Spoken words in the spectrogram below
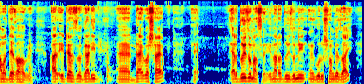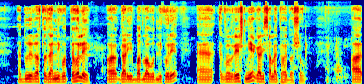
আমার দেখা হবে। আর এটা হচ্ছে গাড়ির ড্রাইভার সাহেব আহ, এর দুইজন আছে। এনারা দুইজনই গরুর সঙ্গে যায়। দূরের রাস্তা জার্নি করতে হলে গাড়ি বদলা বদলি করে একজন রেস্ট নিয়ে গাড়ি চালাতে হয় দর্শক। আর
